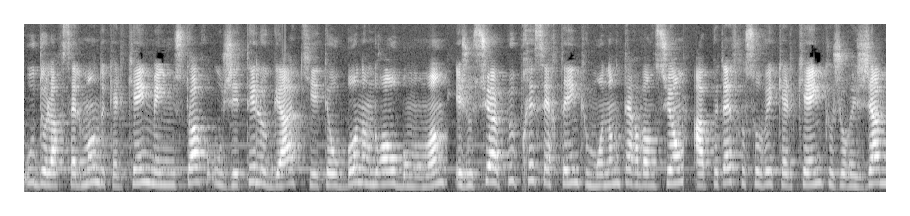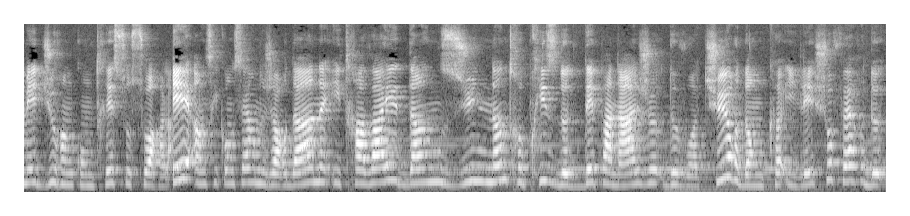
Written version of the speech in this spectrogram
ou de l'harcèlement de quelqu'un, mais une histoire où j'étais le gars qui était au bon endroit au bon moment. Et je suis à peu près certain que mon intervention a peut-être sauvé quelqu'un que j'aurais jamais dû rencontrer ce soir-là. Et en ce qui concerne Jordan, il travaille dans une entreprise de dépannage de voitures. Donc, il est chauffeur de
